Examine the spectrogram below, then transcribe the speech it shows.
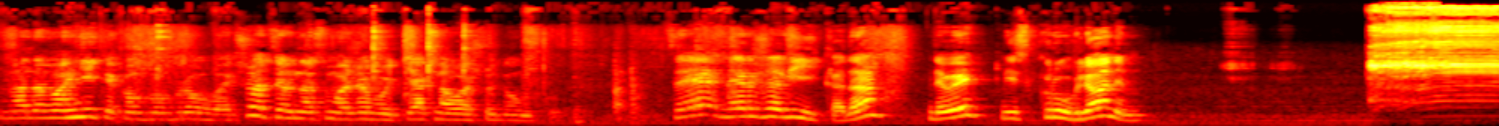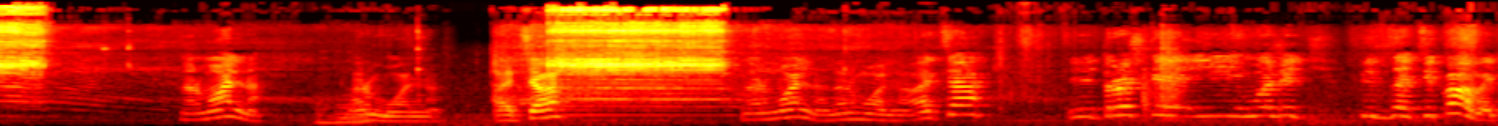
Надо магнітиком попробувати. Що це в нас може бути, як на вашу думку? Це нержавійка, да? Диви, іскру глянем. Нормально? Нормально. А ця? Нормально, нормально. А ця і трошки і може підзацікавить.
